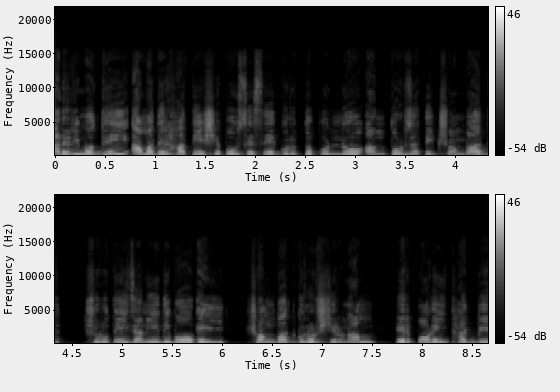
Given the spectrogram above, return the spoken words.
আর এরই মধ্যেই আমাদের হাতে এসে পৌঁছেছে গুরুত্বপূর্ণ আন্তর্জাতিক সংবাদ। শুরুতেই জানিয়ে দিব এই সংবাদগুলোর শিরোনাম এর পরেই থাকবে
